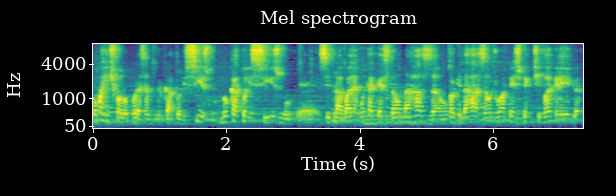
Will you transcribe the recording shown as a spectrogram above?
Como a gente falou, por exemplo, do catolicismo, no catolicismo é, se trabalha muito a questão da razão, só que da razão de uma perspectiva grega.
